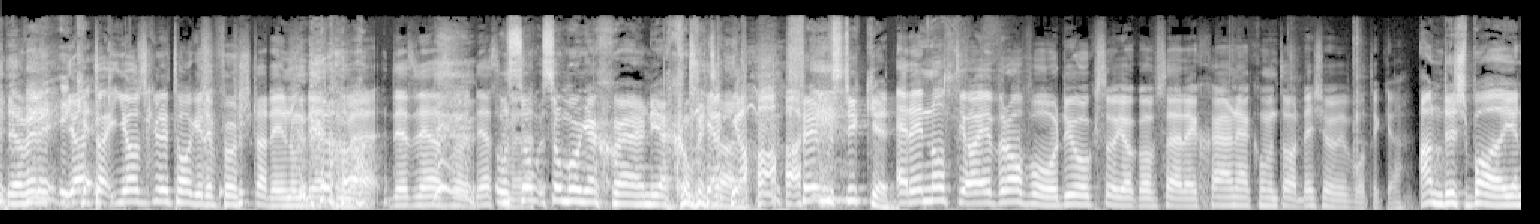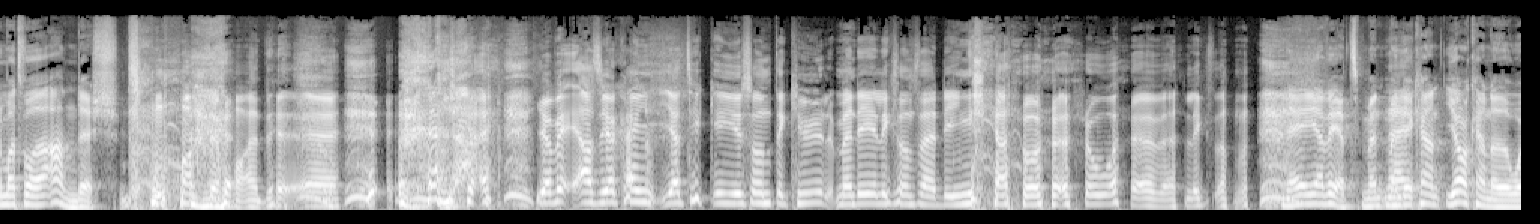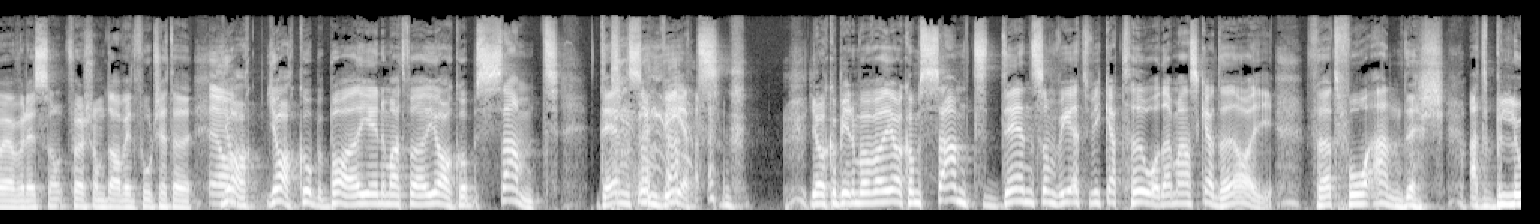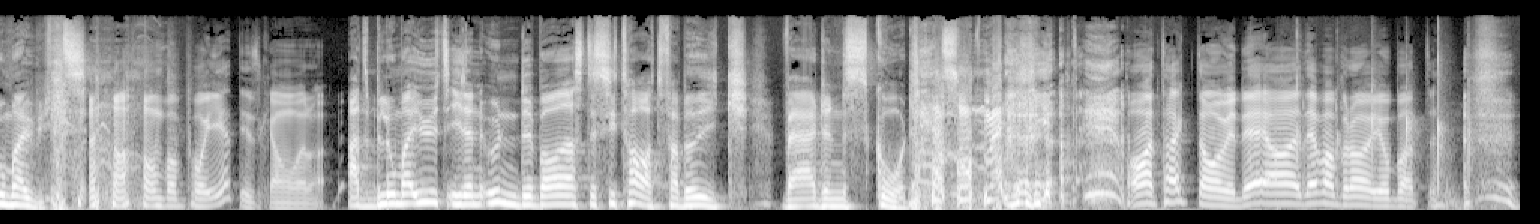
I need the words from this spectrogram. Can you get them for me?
Jag inte, Jag, ta, jag skulle tagit det första, det är nog det som är... Det, är det, som- det som och är, så, så många stjärniga kommentarer. Ja. Fem stycken. är det något jag är bra på, och du också Jakob, så är det stjärniga kommentarer, det kör vi på tycker jag. Anders bara genom att vara Anders. det var det, eh, jag, jag, vet, alltså jag kan jag tycker ju sånt är kul, men det är liksom så här, det är inget jag rår, över liksom. Nej, jag vet. Men, men det kan, jag kan rå över det som, för som David fortsätter. Ja. Ja. Jakob, bara genom att vara Jakob samt den som vet. Jakob vara Jakob samt den som vet vilka trådar man ska dra i. För att få Anders att blomma ut. Vad poetisk han var då. Att blomma ut i den underbaraste citatfabrik världen skådat. Ja, tack David, det, ja, det var bra jobbat.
